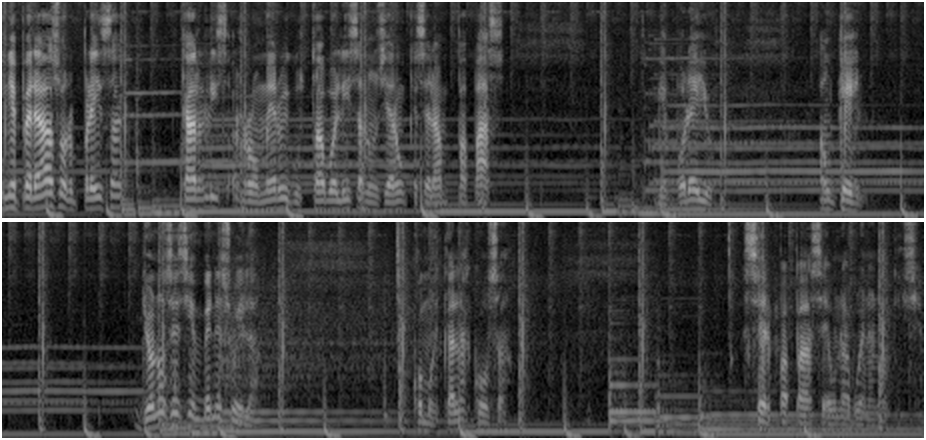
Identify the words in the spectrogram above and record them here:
Inesperada sorpresa Carlis Romero y Gustavo Elisa anunciaron que serán papás. Bien por ello. Aunque yo no sé si en Venezuela, como están las cosas, ser papá sea una buena noticia.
